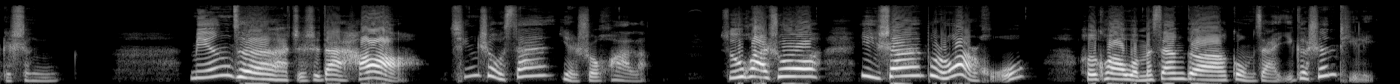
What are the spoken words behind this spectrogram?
个声音。名字只是代号。”青兽三也说话了：“俗话说，一山不容二虎，何况我们三个共在一个身体里，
